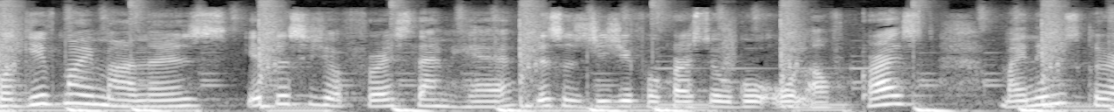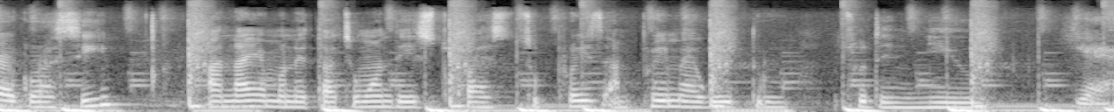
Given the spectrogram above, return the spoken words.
Forgive my manners. If this is your first time here, this is Gigi for Christ We'll go all out for Christ. My name is Gloria Grassi, and I am on a 31 days quest to praise and pray my way through to the new year.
